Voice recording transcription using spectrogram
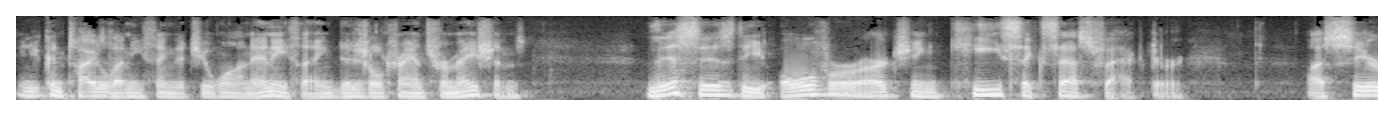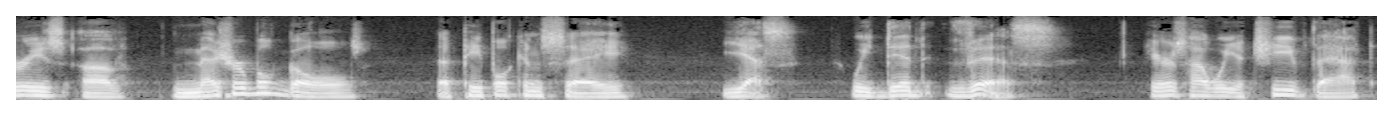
and you can title anything that you want, anything, digital transformations, this is the overarching key success factor a series of measurable goals that people can say, yes, we did this Here's how we achieved that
